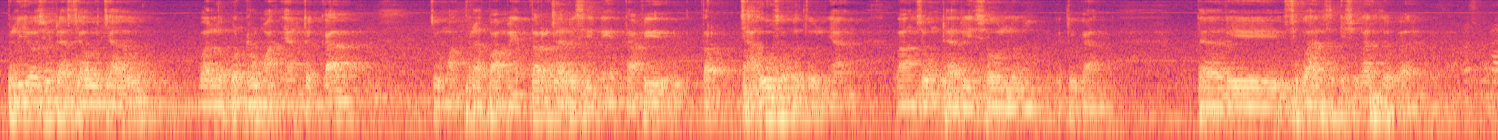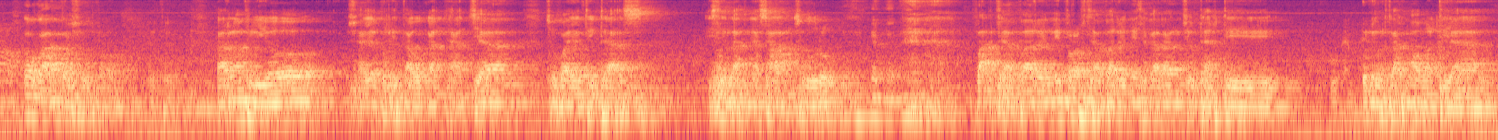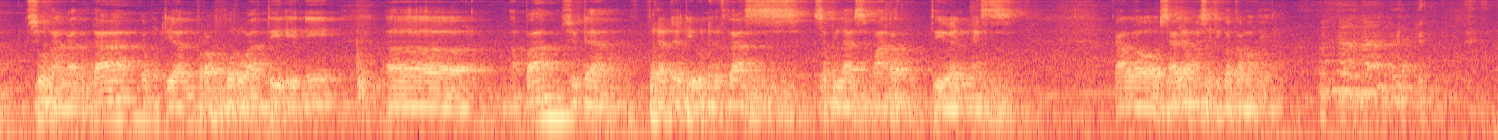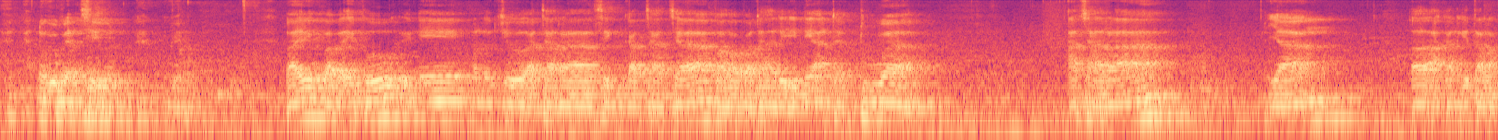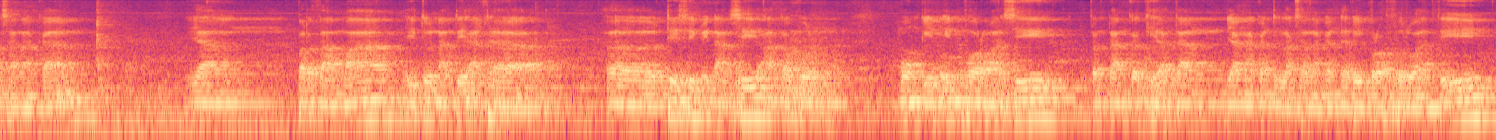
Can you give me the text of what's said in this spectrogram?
beliau sudah jauh-jauh walaupun rumahnya dekat cuma berapa meter dari sini tapi terjauh sebetulnya langsung dari Solo itu kan. Dari Sukarjo Sukarjo oh Kartosuro gitu. karena beliau saya beritahukan saja supaya tidak istilahnya salam suruh Pak Jabar ini Prof Jabar ini sekarang sudah di Universitas Muhammadiyah Surakarta. Kemudian Prof Purwati ini eh, apa sudah berada di Universitas 11 Maret di UNS kalau saya masih di Kota Magelang nunggu pensiun. Baik Bapak Ibu, ini menuju acara singkat saja bahwa pada hari ini ada dua acara yang uh, akan kita laksanakan. Yang pertama itu nanti ada uh, desiminasi ataupun mungkin informasi tentang kegiatan yang akan dilaksanakan dari Prof. Purwati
